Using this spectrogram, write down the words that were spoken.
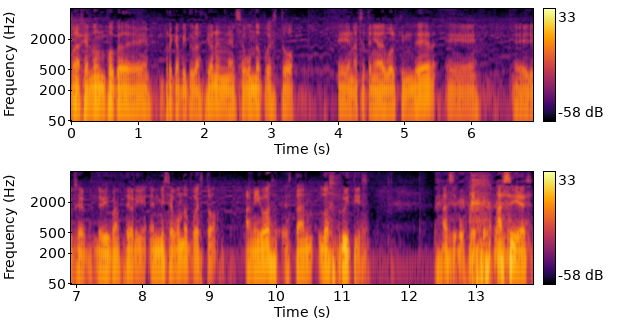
Bueno, haciendo un poco de recapitulación, en el segundo puesto eh, Nacho tenía The Walking Dead, eh, eh, Joseph de Big Bang Theory. En mi segundo puesto, amigos, están los Fruities. Así, es.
